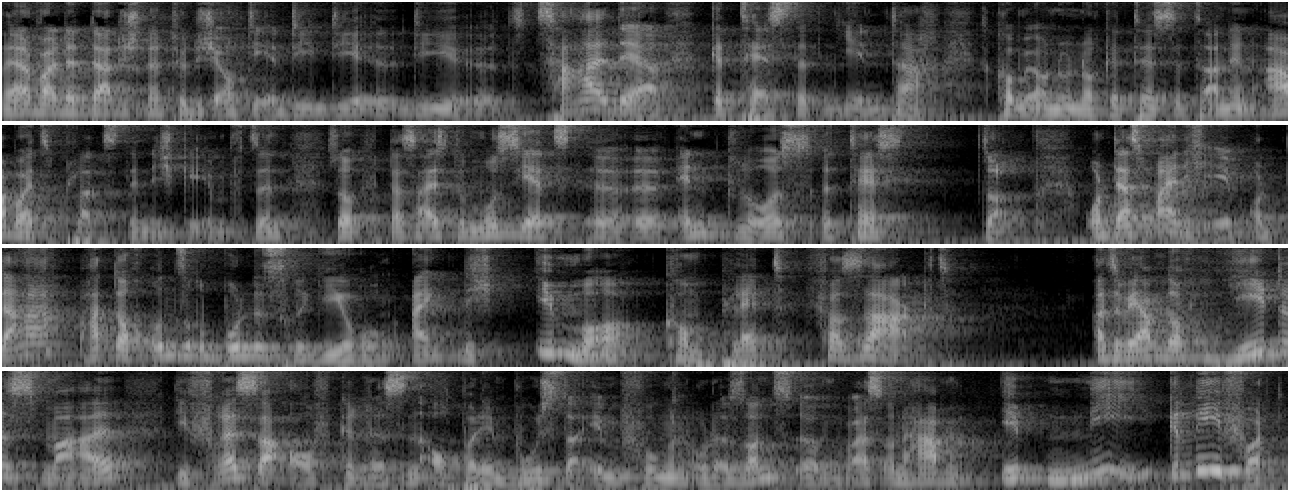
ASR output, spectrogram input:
Ja, weil dadurch natürlich auch die, die, die, die Zahl der Getesteten jeden Tag, es kommen ja auch nur noch Getestete an den Arbeitsplatz, die nicht geimpft sind. So, das heißt, du musst jetzt äh, äh endlos testen. So, und das meine ich eben. Und da hat doch unsere Bundesregierung eigentlich immer komplett versagt. Also wir haben doch jedes Mal die Fresse aufgerissen, auch bei den Boosterimpfungen oder sonst irgendwas, und haben nie geliefert.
